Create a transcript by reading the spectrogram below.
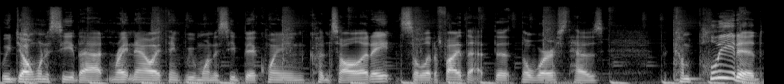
We don't want to see that right now. I think we want to see Bitcoin consolidate, solidify that the, the worst has completed,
